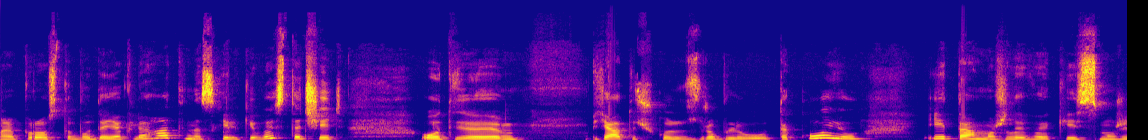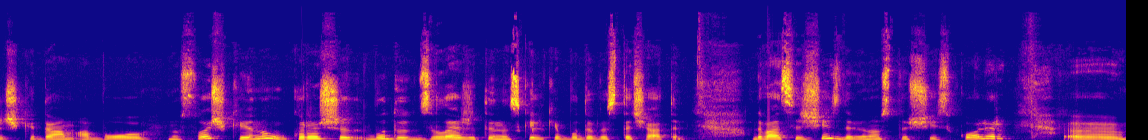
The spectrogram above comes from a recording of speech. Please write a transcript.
Е, Просто буде як лягати, наскільки вистачить. От П'яточку зроблю такою. І там, можливо, якісь смужечки дам або носочки. Ну, коротше, будуть залежати, наскільки буде вистачати. 26,96 колір. Е,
